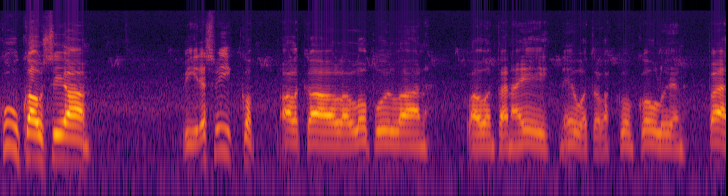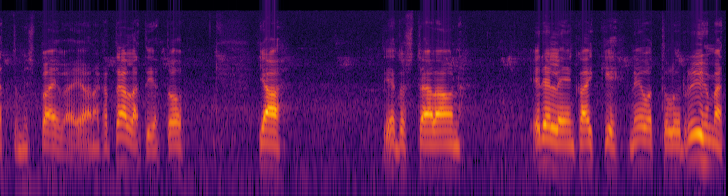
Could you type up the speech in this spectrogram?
kuukausia. Viides viikko alkaa olla lopuillaan. Lauantaina ei neuvotella, kun on koulujen päättymispäivä ja ainakaan tällä tietoa. Ja tietysti täällä on edelleen kaikki neuvotteluryhmät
